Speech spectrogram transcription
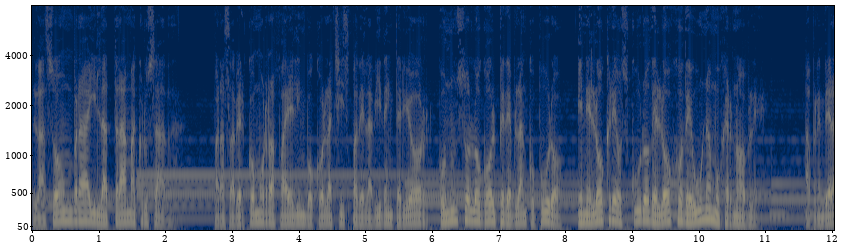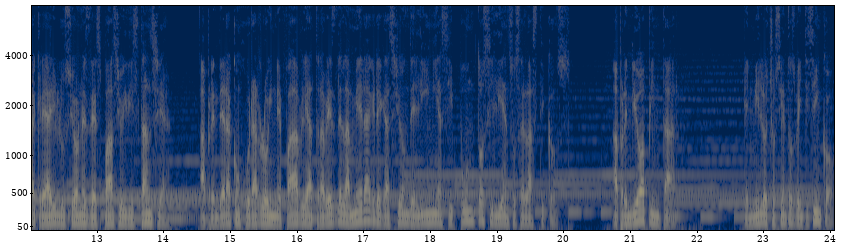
la sombra y la trama cruzada para saber cómo Rafael invocó la chispa de la vida interior con un solo golpe de blanco puro en el ocre oscuro del ojo de una mujer noble. Aprender a crear ilusiones de espacio y distancia. Aprender a conjurar lo inefable a través de la mera agregación de líneas y puntos y lienzos elásticos. Aprendió a pintar. En 1825,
